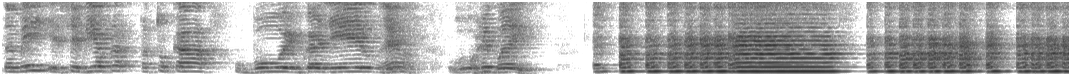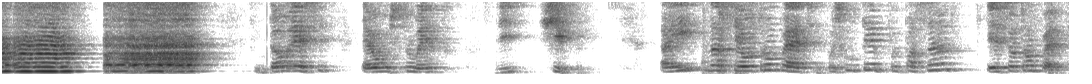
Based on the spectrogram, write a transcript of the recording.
Também ele servia para tocar o boi, o carneiro, né? o, o rebanho. Então esse é o instrumento de chifre. Aí nasceu o trompete. Depois com o tempo foi passando, esse é o trompete.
